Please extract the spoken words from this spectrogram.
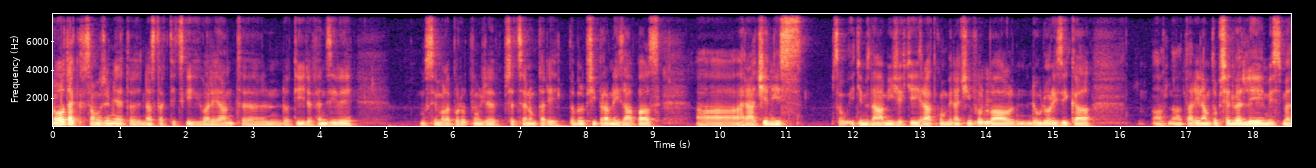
No tak samozřejmě je to jedna z taktických variant eh, do té defenzivy. Musím ale podotknout, že přece jenom tady to byl přípravný zápas a hráči NIS jsou i tím známí, že chtějí hrát kombinační fotbal, mm-hmm. jdou do rizika a, a tady nám to předvedli, my jsme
